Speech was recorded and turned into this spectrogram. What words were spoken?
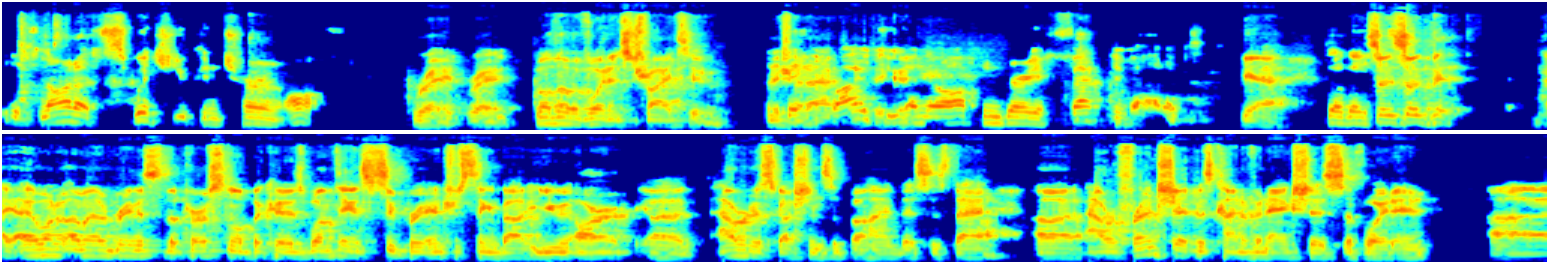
it's not a switch you can turn off. Right, right. Although avoidance try to they try, they to, try to and they're often very effective at it. Yeah. So they. So so. The, I, I want to. I want to bring this to the personal because one thing that's super interesting about you, our uh, our discussions behind this, is that uh, our friendship is kind of an anxious, avoidant uh,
